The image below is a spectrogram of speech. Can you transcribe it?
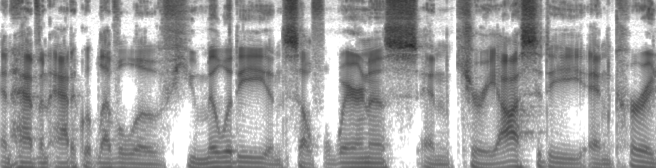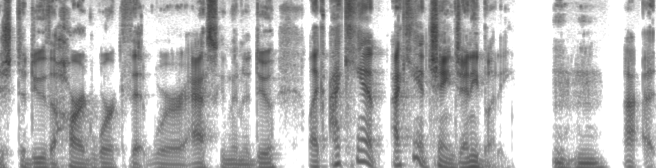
and have an adequate level of humility and self-awareness and curiosity and courage to do the hard work that we're asking them to do like i can't i can't change anybody Mm-hmm. I-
